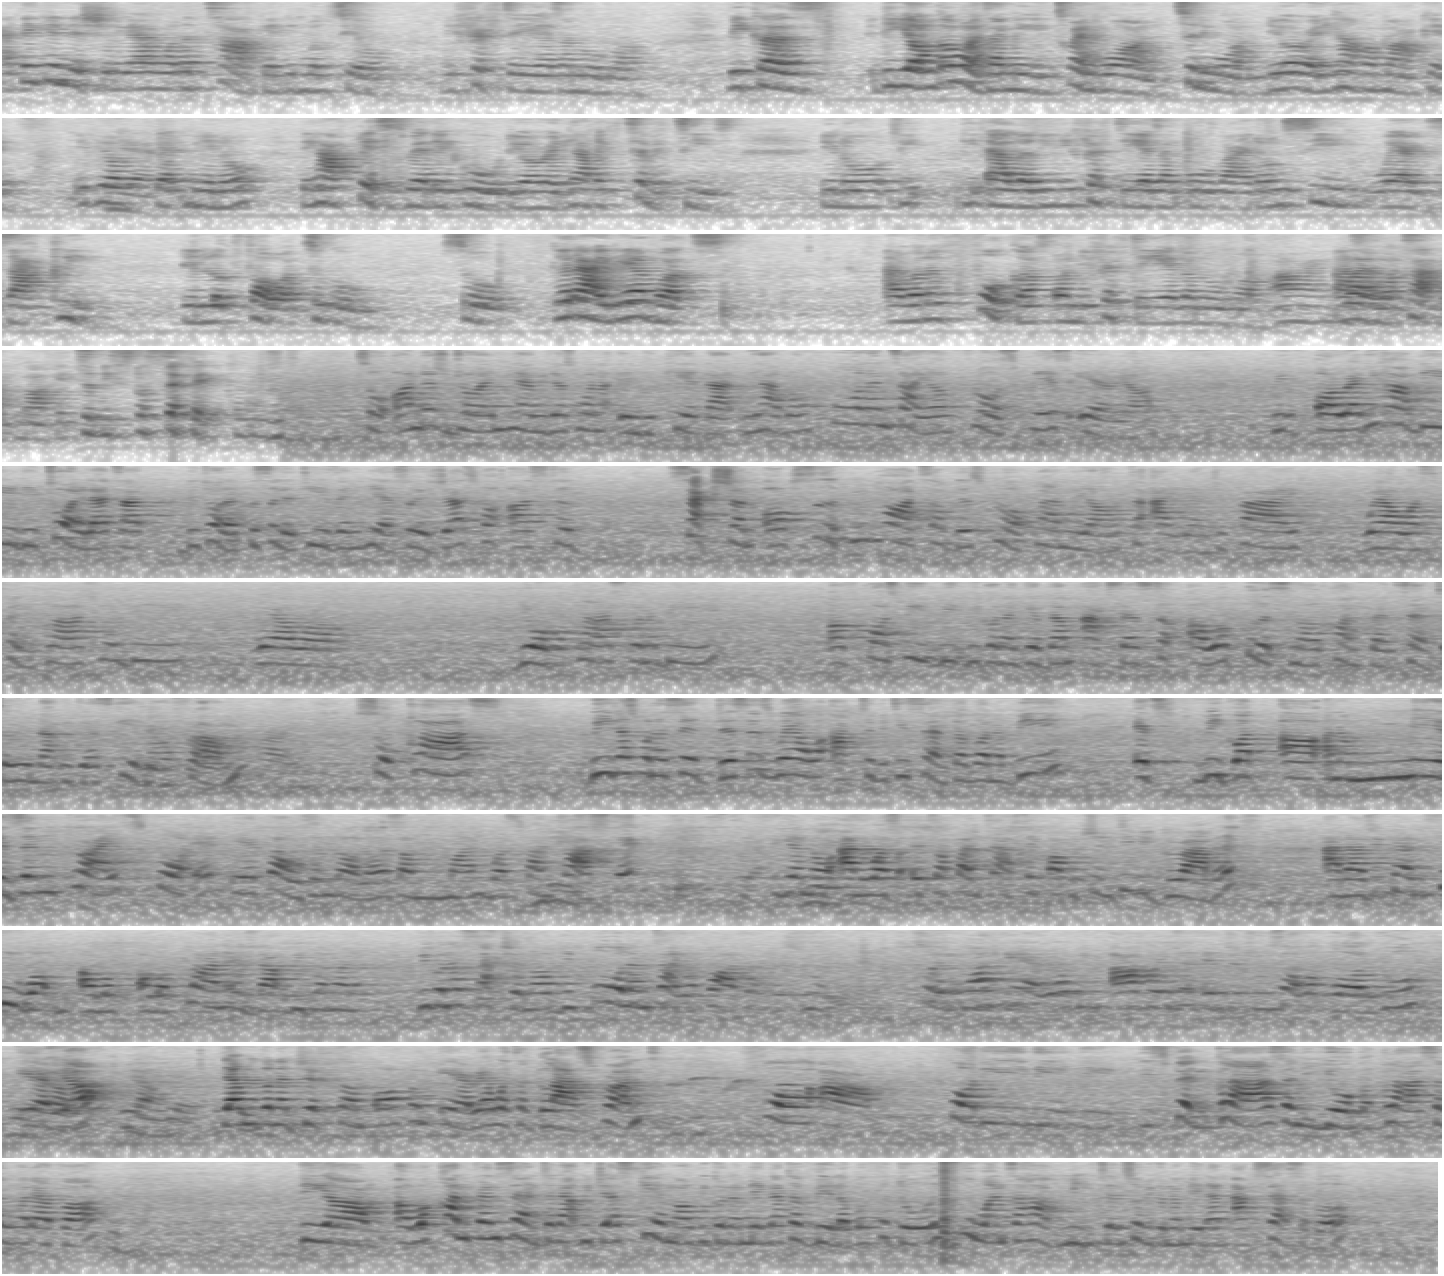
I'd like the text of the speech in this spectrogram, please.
I think initially I want to target the mature, the 50 years and over, because the younger ones, I mean 21, 31, they already have a market. If you Yeah. get me, you know, they have places where they go, they already have activities. You know, the, the elderly, the 50 years and over, I don't see where exactly they look forward to go. So, good idea, but I want to focus on the 50 years and over Alright. as Well- our target market to be specific. So on this drawing here, we just want to indicate that we have a whole entire floor space area. We already have the, the toilets at the toilet facilities in here, so it's just for us to section off certain parts of this floor plan layout to identify where our spin class will be, where our yoga class gonna be. Of course, we, we, we're gonna give them access to our personal conference center room that we just came out from. So class, we just want to say this is where our activity center gonna be. It's we got uh, an amazing price for it, eight thousand dollars a month was fantastic. You know, and was it's a fantastic opportunity. We grab it, and as you can see, what our our plan is that we're gonna we're gonna section off the whole entire part of this room. So in one area, we are going to introduce our ballroom area. Then we're gonna gypsum off an area with a glass front for um for the, the, the, the spin class and the yoga class and whatever. The um our conference center that we just came out, we're gonna make that available for those who want to have meetings, so we're gonna make that accessible.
